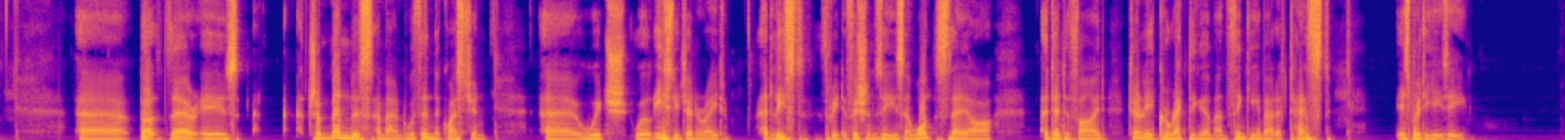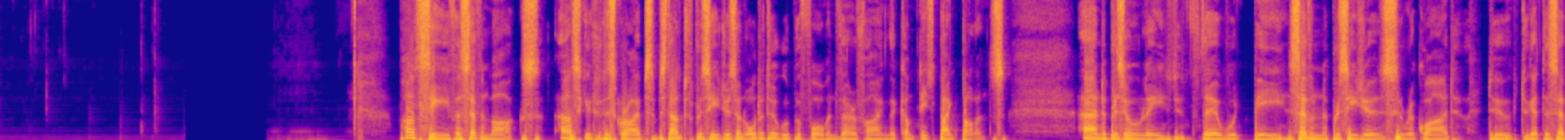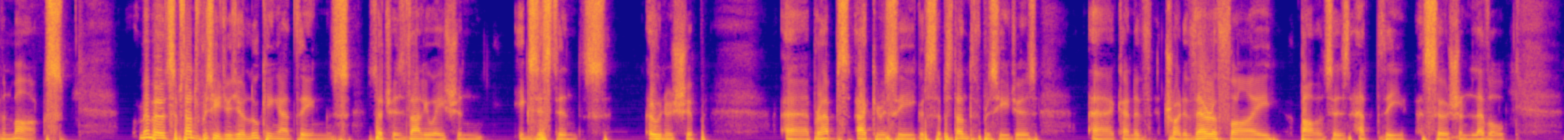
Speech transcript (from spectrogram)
Uh, but there is a tremendous amount within the question uh, which will easily generate at least three deficiencies. And once they are identified, generally correcting them and thinking about a test is pretty easy. Part C, for 7 marks, asks you to describe substantive procedures an auditor would perform in verifying the company's bank balance. And presumably there would be 7 procedures required to, to get the 7 marks. Remember, substantive procedures, you're looking at things such as valuation, existence, ownership, uh, perhaps accuracy, good substantive procedures, uh, kind of try to verify balances at the assertion level.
